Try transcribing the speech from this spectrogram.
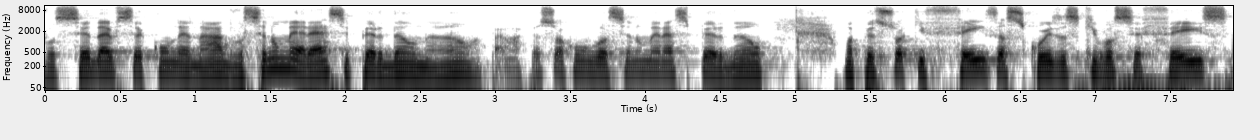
você deve ser condenado, você não merece perdão, não. Uma pessoa como você não merece perdão. Uma pessoa que fez as coisas que você fez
